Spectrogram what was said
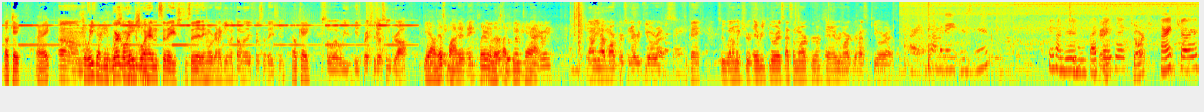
him. Okay. All right. Um, So what are you going to do? For we're going to go ahead and sedate, sedate him. We're gonna give him etomidate for sedation, Okay. so uh, we, his pressure doesn't drop. Yeah, on this monitor, it clearly looks like V-tach. Now you have markers on every QRS. Okay, so we want to make sure every QRS has a marker and every marker has a QRS. All right, etomidate is in. 200 by Okay. basic. Charge. All right, charge.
